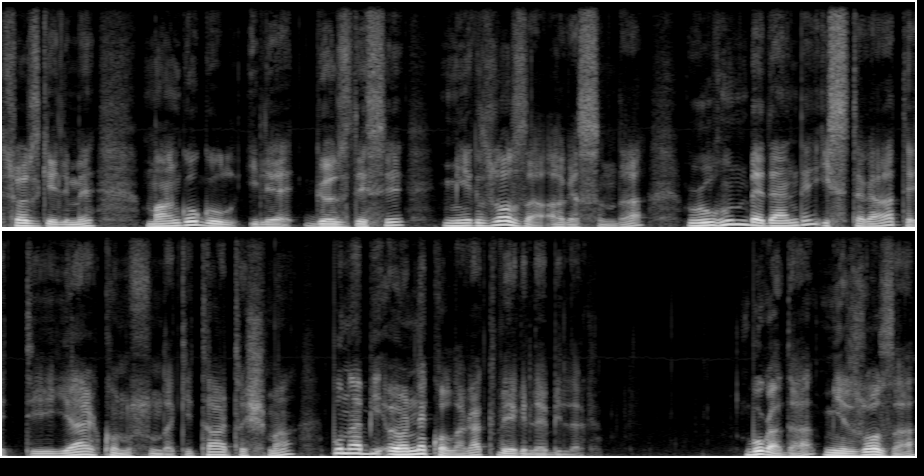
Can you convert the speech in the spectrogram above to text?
Söz gelimi Mangogul ile gözdesi Mirzoza arasında ruhun bedende istirahat ettiği yer konusundaki tartışma buna bir örnek olarak verilebilir. Burada Mirzoza,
